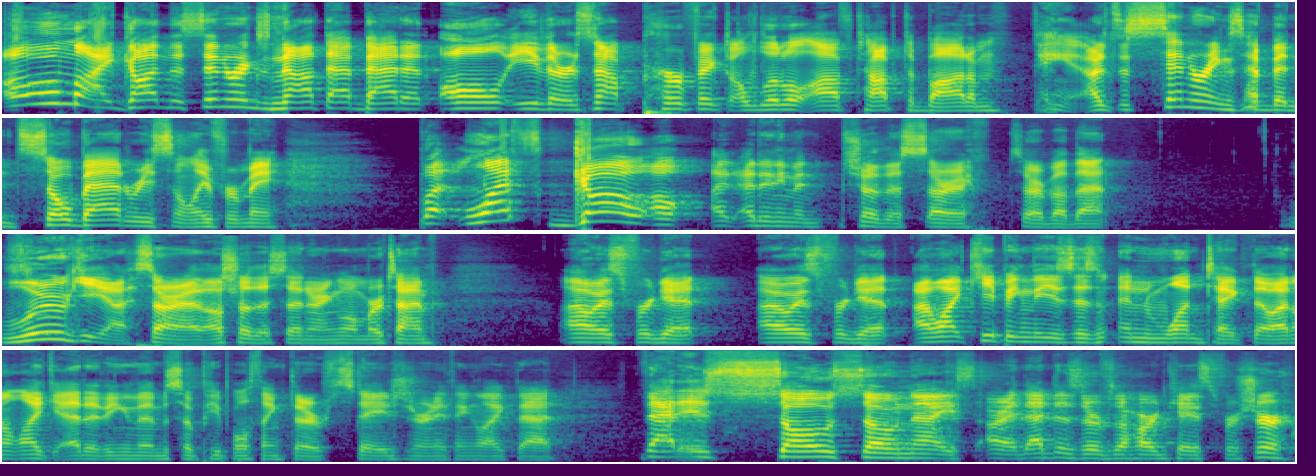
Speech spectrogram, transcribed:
Oh my god, and the centering's not that bad at all either. It's not perfect, a little off top to bottom. Dang it, the centerings have been so bad recently for me. But let's go. Oh, I, I didn't even show this. Sorry. Sorry about that. Lugia. Sorry, I'll show the centering one more time. I always forget. I always forget. I like keeping these in one take, though. I don't like editing them so people think they're staged or anything like that. That is so, so nice. All right, that deserves a hard case for sure.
